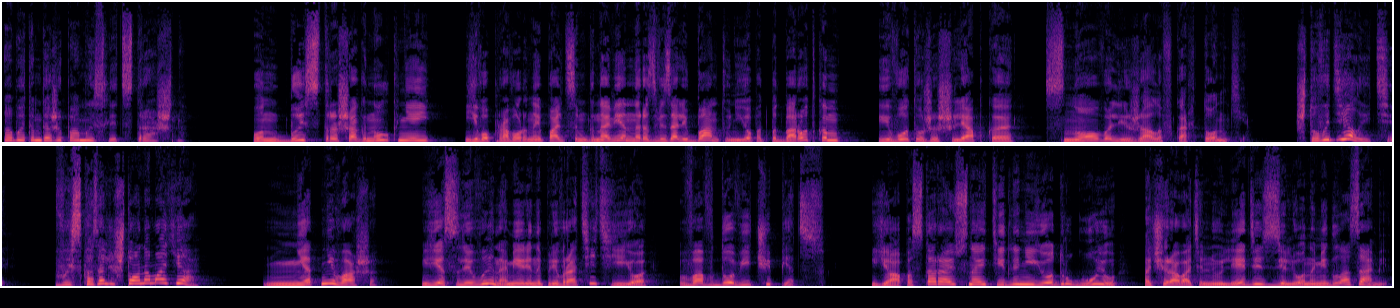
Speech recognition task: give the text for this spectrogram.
об этом даже помыслить страшно». Он быстро шагнул к ней, его проворные пальцы мгновенно развязали бант у нее под подбородком — и вот уже шляпка снова лежала в картонке. «Что вы делаете? Вы сказали, что она моя!» «Нет, не ваша, если вы намерены превратить ее во вдовий чепец. Я постараюсь найти для нее другую очаровательную леди с зелеными глазами,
